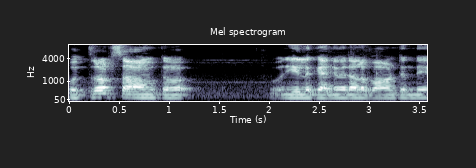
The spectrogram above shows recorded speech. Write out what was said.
పుత్రోత్సాహంతో వీళ్ళకి అన్ని విధాలు బాగుంటుంది.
